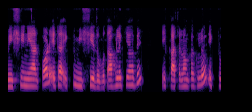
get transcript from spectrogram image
মিশিয়ে নেওয়ার পর এটা একটু মিশিয়ে দেবো তাহলে কী হবে? এই কাঁচা লঙ্কাগুলো একটু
